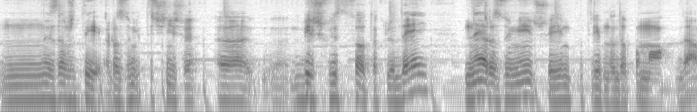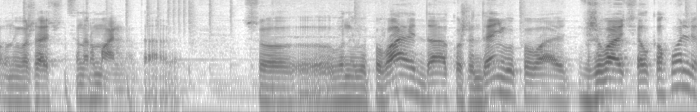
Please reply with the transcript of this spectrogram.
не завжди розуміє, точніше, е, більш відсоток людей не розуміють, що їм потрібна допомога. Да? Вони вважають, що це нормально. Да? Що е, вони випивають, да? кожен день випивають. Вживаючи алкоголь, е,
